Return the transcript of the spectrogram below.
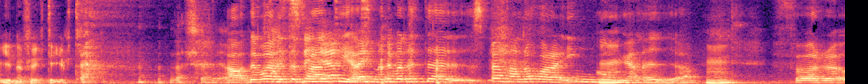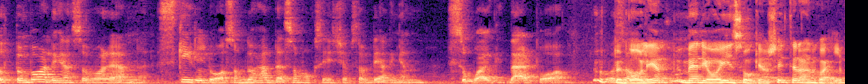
ineffektivt. Ja, det var en liten parentes, men det var lite spännande att höra ingången i... äh, Mm. För äh, uppenbarligen så var det en skill då som du hade som också inköpsavdelningen såg där på... på. Uppenbarligen, men jag insåg kanske inte den själv.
